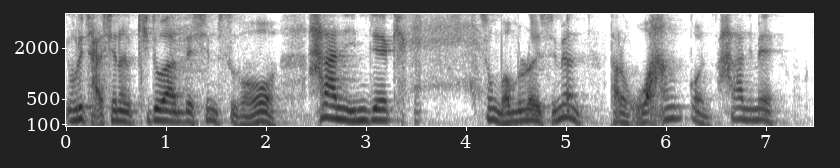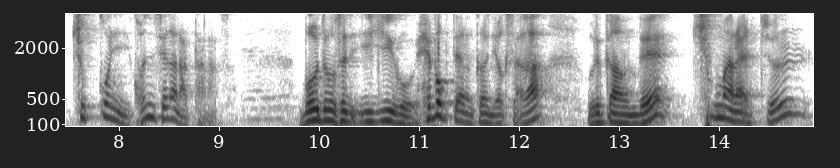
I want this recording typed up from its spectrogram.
우리 자신을 기도하는 데 힘쓰고 하나님 임재에 계속 머물러 있으면 바로 왕권, 하나님의 주권이 권세가 나타나서 모든 것을 이기고 회복되는 그런 역사가 우리 가운데 충만할 줄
